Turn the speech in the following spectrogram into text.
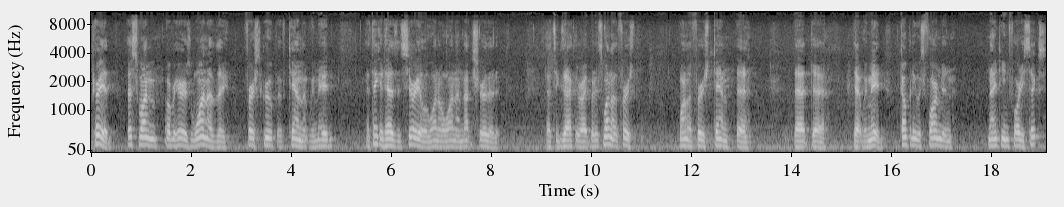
period. This one over here is one of the first group of 10 that we made. I think it has a serial of 101. I'm not sure that it, that's exactly right, but it's one of the first one of the first 10 uh, that uh, that we made. The company was formed in 1946,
